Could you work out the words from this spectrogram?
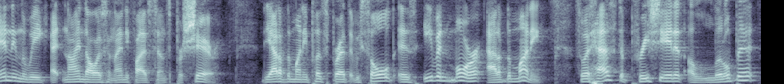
ending the week at $9.95 per share. The out of the money put spread that we sold is even more out of the money. So it has depreciated a little bit,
